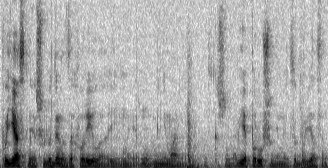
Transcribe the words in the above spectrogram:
пояснює, що людина захворіла, і ми ну, мінімально, скажімо, є порушення, ми зобов'язані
